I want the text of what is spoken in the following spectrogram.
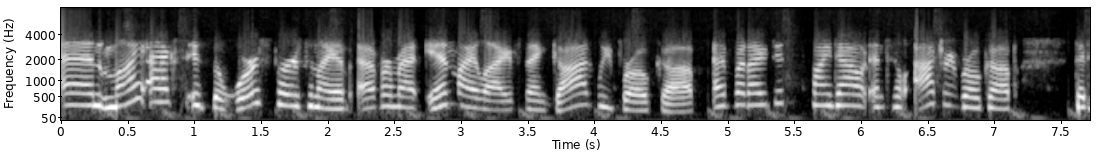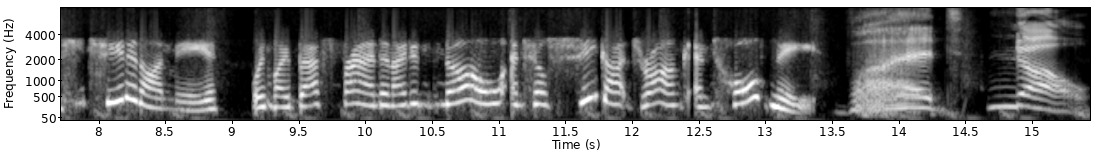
and my ex is the worst person I have ever met in my life. Thank God we broke up. And, but I didn't find out until after we broke up that he cheated on me with my best friend, and I didn't know until she got drunk and told me. What? No.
